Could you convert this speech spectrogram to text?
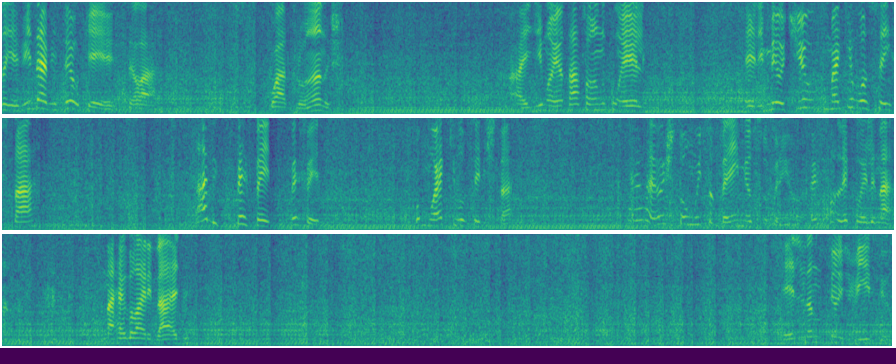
Ele deve ter o que? Sei lá, quatro anos. Aí de manhã eu tava falando com ele. Ele, meu tio, como é que você está? Sabe? Perfeito, perfeito. Como é que você está? Eu, eu estou muito bem, meu sobrinho. Eu falei com ele na, na regularidade. Ele ainda não tem os vícios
